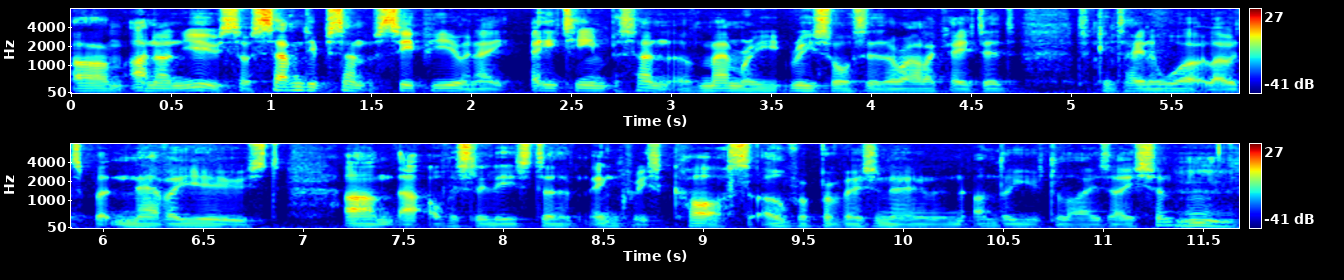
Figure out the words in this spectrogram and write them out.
um, and unused. So 70% of CPU and 18% of memory resources are allocated to container workloads, but never used. Um, that obviously leads to increased costs, over provisioning, and underutilization. Mm.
